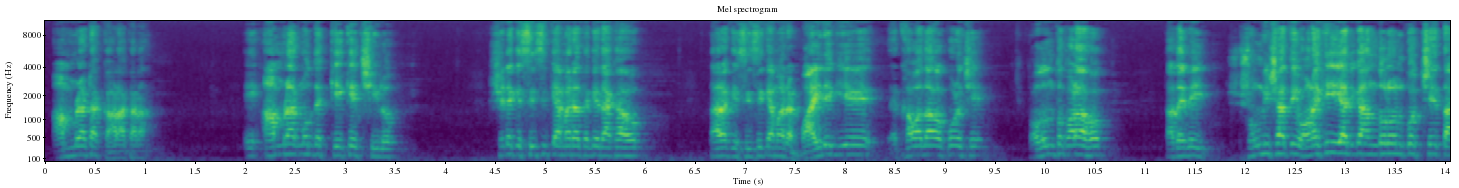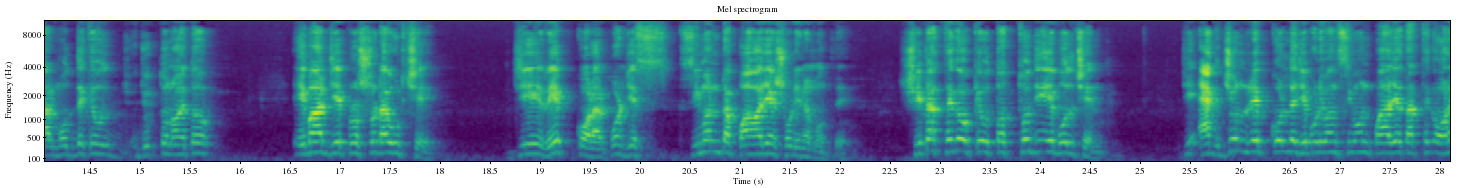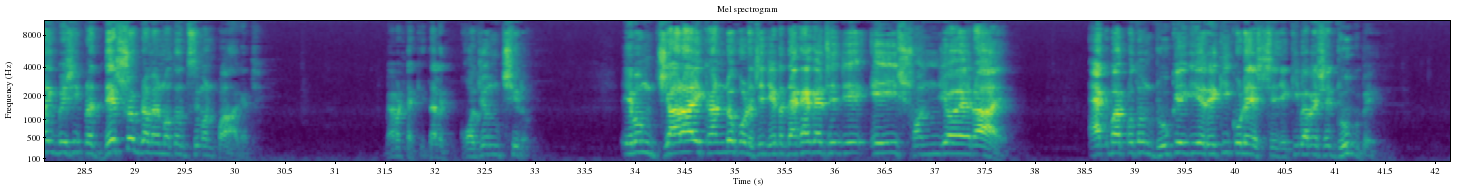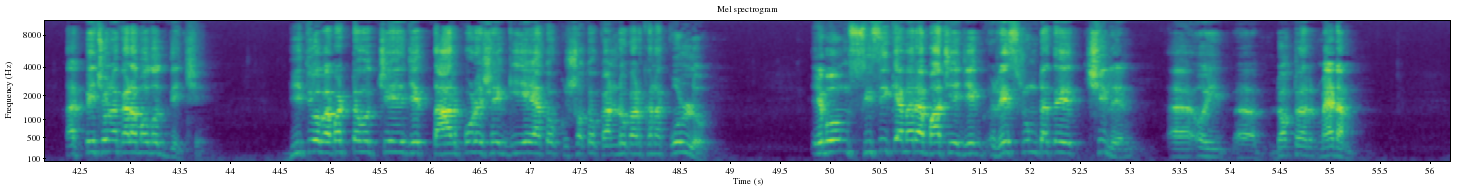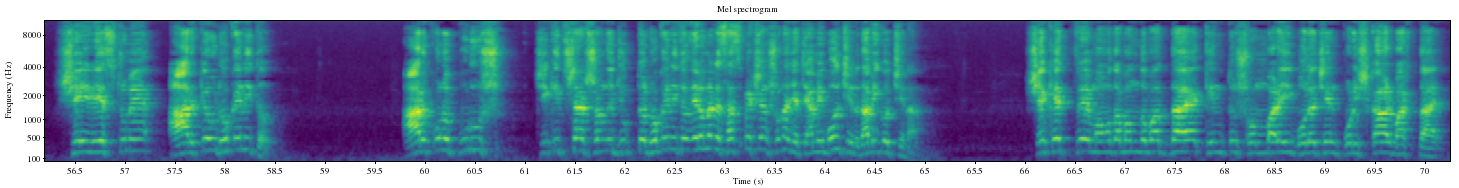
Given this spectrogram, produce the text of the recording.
আমরাটা কারা কারা? এই আমরার মধ্যে কে কে ছিল? সেটাকে সিসি ক্যামেরা থেকে দেখা হোক, তারা কি সিসি ক্যামেরা বাইরে গিয়ে খাওয়া দাওয়া করেছে? তদন্ত করা হোক। তাদের এই সঙ্গী সাথী অনেকেই আজকে আন্দোলন করছে, তার মধ্যে কেউ যুক্ত নয় তো। এবার যে প্রশ্নটা উঠছে, যে রেপ করার পর যে সিমনটা পাওয়া যায় শরীরের মধ্যে, সেটার থেকেও কেউ তথ্য দিয়ে বলছেন যে একজন রেপ করলে যে পরিমাণ সিমন পাওয়া যায়, তার থেকে অনেক বেশি, প্রায় দেড়শো গ্রামের মতন সিমন পাওয়া গেছে। ব্যাপারটা কি? তাহলে কজন ছিল? এবং যারা এই কাণ্ড করেছে, যেটা দেখা গেছে যে এই সঞ্জয় রায় একবার প্রথম ঢুকে গিয়ে রেকি করে এসছে যে কীভাবে সে ঢুকবে। তার পেছনে কারা মদত দিচ্ছে? দ্বিতীয় ব্যাপারটা হচ্ছে যে তারপরে সে গিয়ে এত শত কাণ্ড কারখানা করল এবং সিসি ক্যামেরা বাঁচিয়ে যে রেস্টরুমটাতে ছিলেন ওই ডক্টর ম্যাডাম, সেই রেস্টরুমে আর কেউ ঢোকেনি তো? আর কোনো পুরুষ চিকিৎসার সঙ্গে যুক্ত ঢোকেনি তো? এরকম একটা সাসপেকশন শোনা যাচ্ছে, আমি বলছি না, দাবি করছি না। সেক্ষেত্রে মমতা বন্দ্যোপাধ্যায় কিন্তু সোমবারেই বলেছেন পরিষ্কার বার্তায়,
